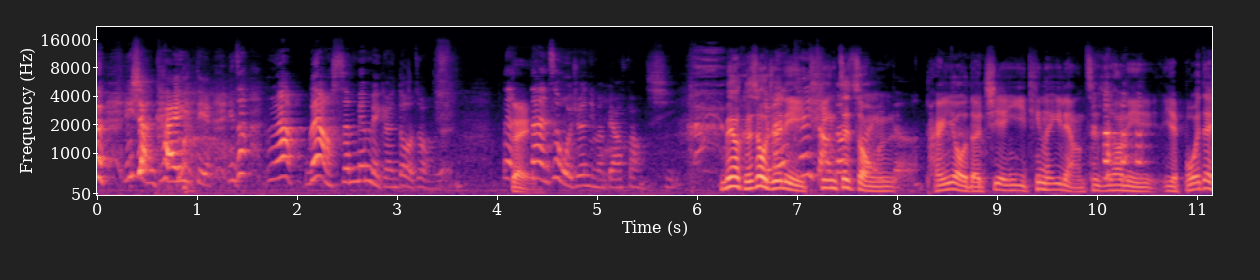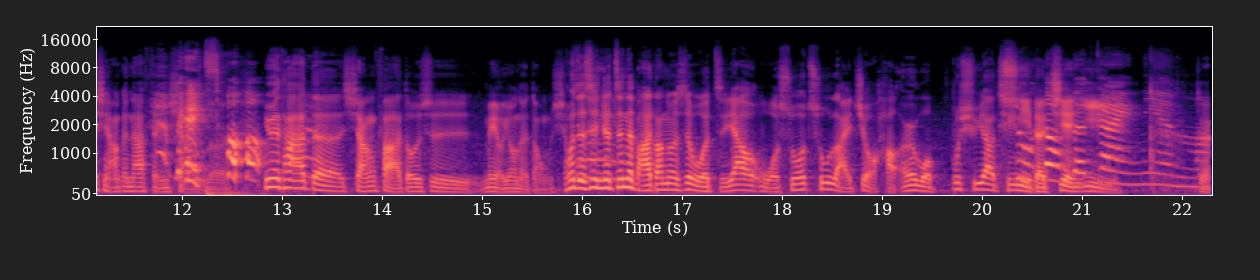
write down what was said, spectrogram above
你想开一点。你知道，你看我跟你讲，身边每个人都有这种人。但但是我觉得你们不要放弃。没有，可是我觉得你听这种朋友的建议，听了一两次之后，你也不会再想要跟他分享 了。没错。因为他的想法都是没有用的东西，或者是你就真的把它当做是我只要我说出来就好，而我不需要听你的建议。概念吗？对，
